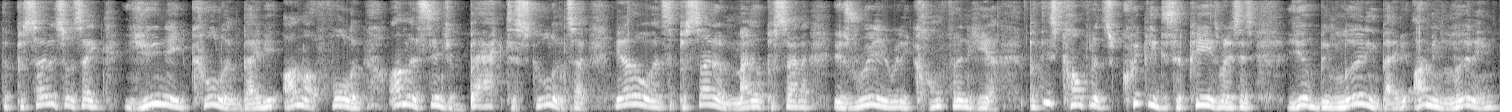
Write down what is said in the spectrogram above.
the persona sort of saying, you need cooling, baby. I'm not fooling. I'm going to send you back to schooling. So, in other words, the persona, male persona, is really, really confident here. But this confidence quickly disappears when it says, you've been learning, baby. I'm in learning.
